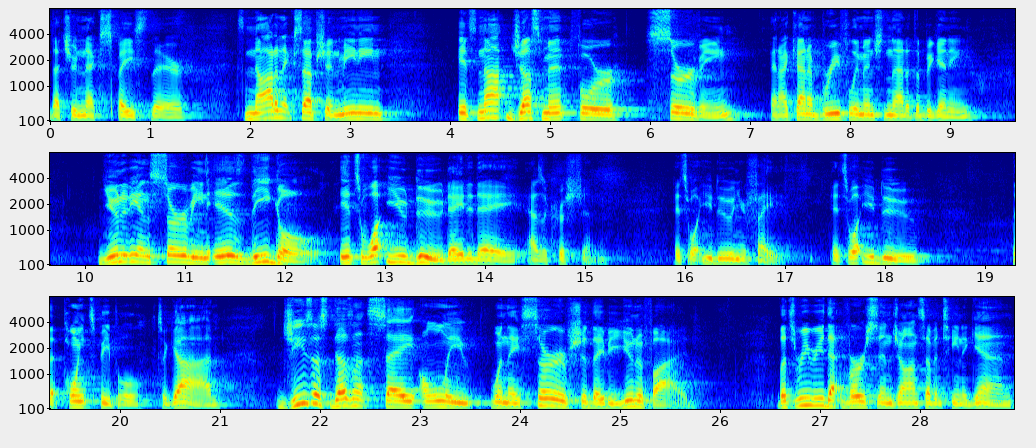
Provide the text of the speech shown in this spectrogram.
That's your next space there. It's not an exception, meaning it's not just meant for serving, and I kind of briefly mentioned that at the beginning. Unity in serving is the goal. It's what you do day to day as a Christian. It's what you do in your faith. It's what you do that points people to God. Jesus doesn't say only when they serve should they be unified. Let's reread that verse in John 17 again.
